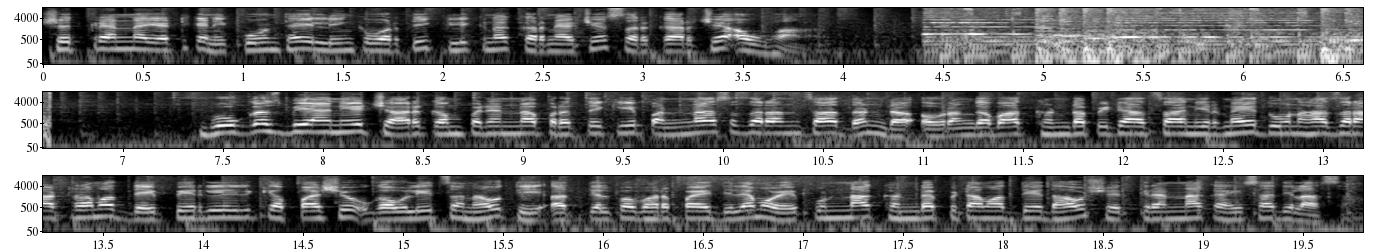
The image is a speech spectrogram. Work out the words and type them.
शेतकऱ्यांना या ठिकाणी कोणत्याही लिंकवरती क्लिक न करण्याचे सरकारचे आव्हान. बोगस बियाणे चार कंपन्यांना प्रत्येकी पन्नास हजारांचा दंड. औरंगाबाद खंडपीठाचा निर्णय दोन हजार अठरामध्ये पेरलेली कपाशी उगवलीच नव्हती. अत्यल्प भरपाई दिल्यामुळे पुन्हा खंडपीठामध्ये धाव शेतकऱ्यांना काहीसा दिलासा.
